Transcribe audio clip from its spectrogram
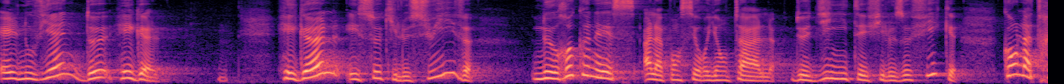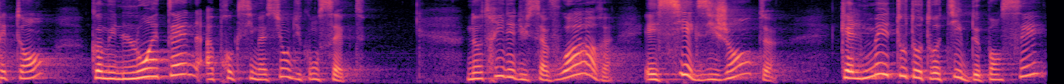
Elles nous viennent de Hegel. Hegel et ceux qui le suivent ne reconnaissent à la pensée orientale de dignité philosophique qu'en la traitant comme une lointaine approximation du concept. Notre idée du savoir est si exigeante qu'elle met tout autre type de pensée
